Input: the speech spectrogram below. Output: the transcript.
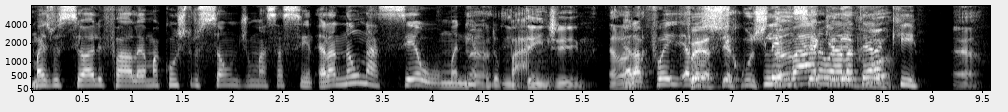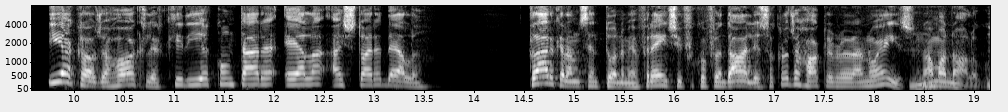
mas você olha e fala, é uma construção de um assassino. Ela não nasceu o maníaco do parque. Ah, Entendi. Ela, Ela foi. foi a circunstância levaram que ela levou. até aqui. É. E a Cláudia Rockler queria contar a ela a história dela. Claro que ela não sentou na minha frente e ficou falando, olha, eu sou Cláudia Rockler, blá, blá, não é isso, não é um monólogo.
